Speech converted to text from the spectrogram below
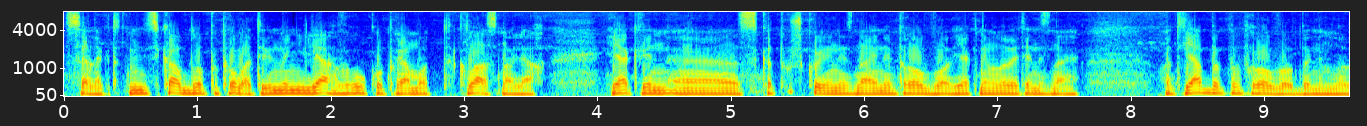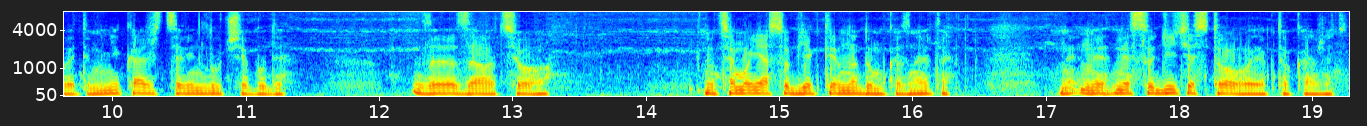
селект. Мені цікаво було попробувати. Він мені ляг в руку, прямо от класно ляг. Як він е, з катушкою, не знаю, не пробував, як ним ловити, не знаю. От я би попробував би ним ловити. Мені кажеться, він лучше буде за, за цього. Ну, це моя суб'єктивна думка, знаєте. Не, не, не судіть строго, як то кажуть.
